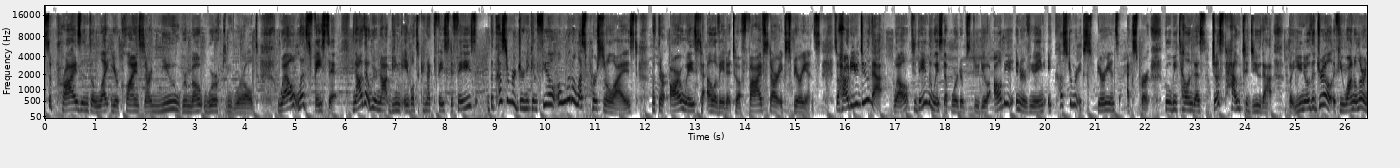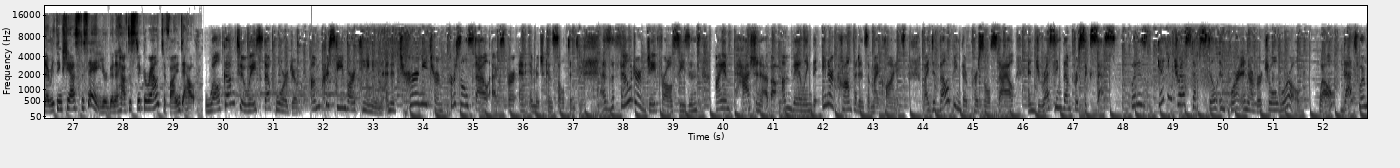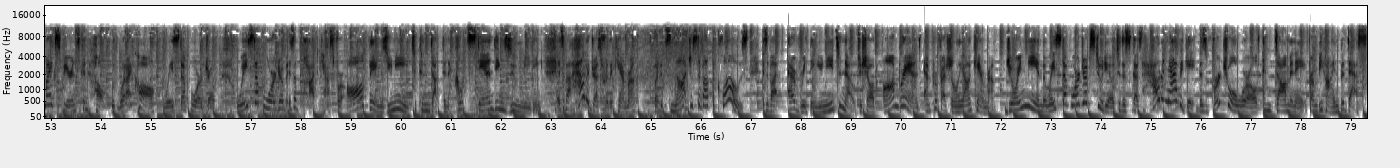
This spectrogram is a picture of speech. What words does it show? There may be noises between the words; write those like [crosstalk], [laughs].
surprise and delight your clients in our new remote working world? Well, let's face it, now that we're not being able to connect face to face, the customer journey can feel a little less personalized, but there are ways to elevate it to a five star experience. So, how do you do that? Well, today in the Waist Up Wardrobe Studio, I'll be interviewing a customer experience expert who will be telling us just how to do that. But you know the drill. If you want to learn everything she has to say, you're going to have to stick around to find out. Welcome to Waist Up Wardrobe. I'm Christine Vartanian, an attorney turned personal style expert and image consultant. As the founder of Jade for All Seasons, I am passionate about unveiling the inner confidence of my clients by developing their personal style and dressing them for success. But is getting dressed up still important in our virtual world? Well, that's where my experience can help with what I call Waist Up Wardrobe. Waist Up Wardrobe is a podcast for all things you need to conduct an outstanding Zoom meeting. It's about how to dress for the camera, but it's not just about the clothes. It's about everything you need to know to show up on brand and professionally on camera. Join me in the Waist Up Wardrobe studio to discuss how to navigate this virtual world and dominate from behind the desk.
